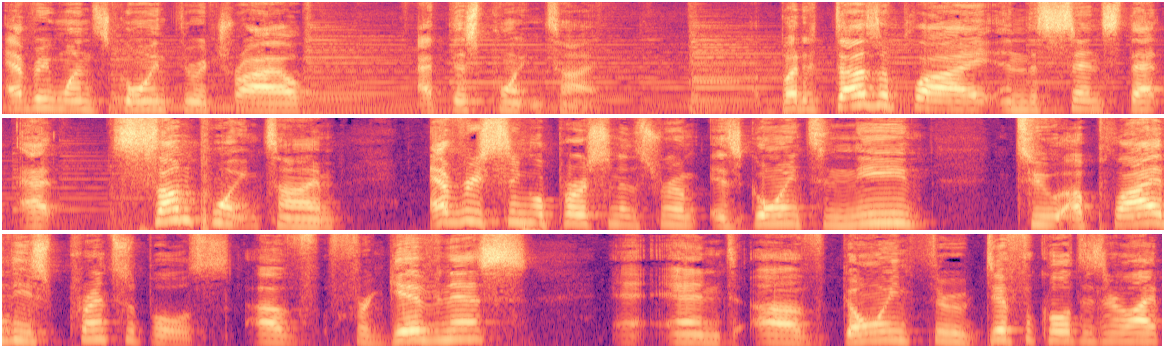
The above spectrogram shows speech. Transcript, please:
everyone's going through a trial at this point in time. But it does apply in the sense that at some point in time, every single person in this room is going to need to apply these principles of forgiveness and of going through difficulties in their life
